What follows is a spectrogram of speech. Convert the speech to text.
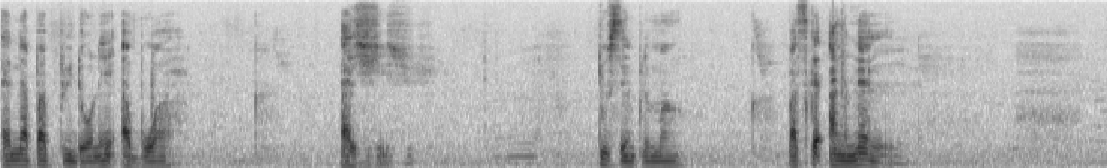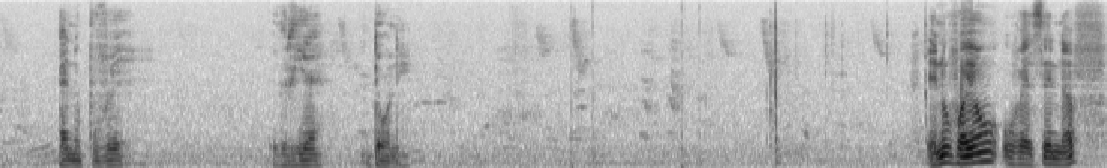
elle n'a pas pu donner à boire à Jésus. Tout simplement parce qu'en elle, elle ne pouvait rien donner. Et nous voyons au verset 9,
